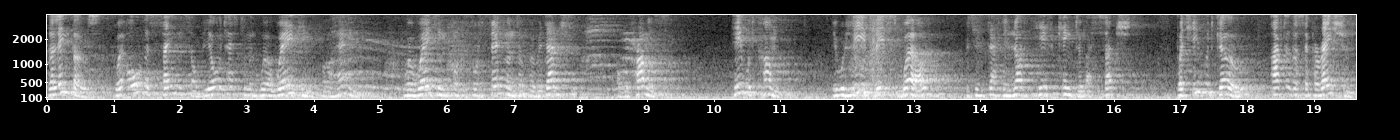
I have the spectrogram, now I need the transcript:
the limbos, where all the saints of the Old Testament were waiting for him, were waiting for the fulfillment of the redemption, of the promise. He would come, he would leave this world, which is definitely not his kingdom as such, but he would go after the separation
